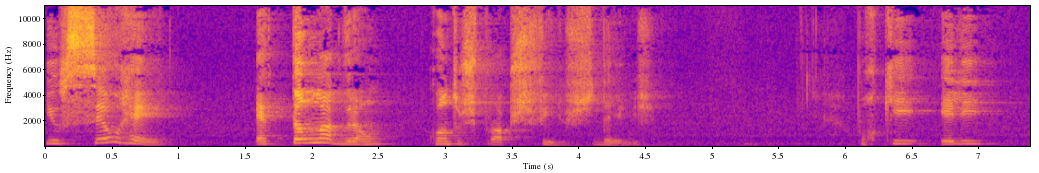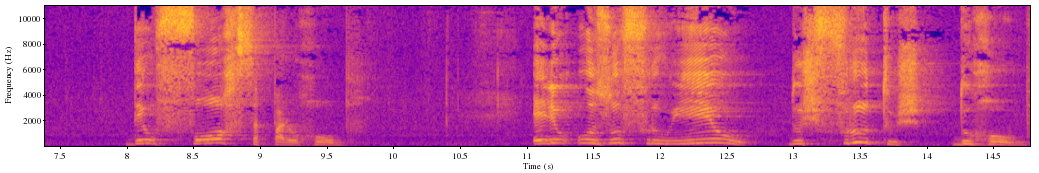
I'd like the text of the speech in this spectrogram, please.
E o seu rei é tão ladrão quanto os próprios filhos dele. Porque ele deu força para o roubo. Ele usufruiu dos frutos do roubo.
